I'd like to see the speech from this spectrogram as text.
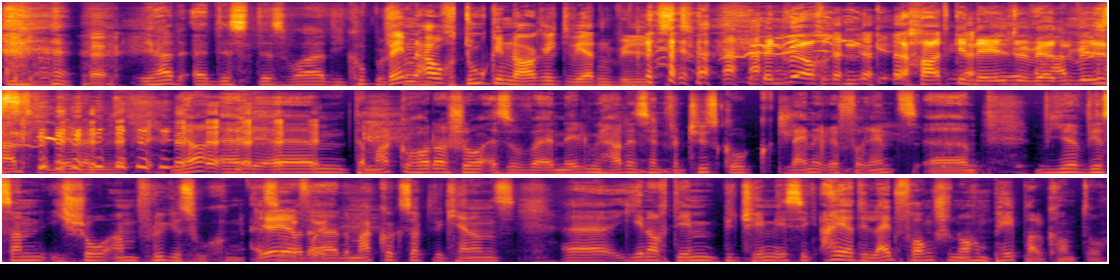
ja, äh, das, das war die Kuppel. Wenn auch du genagelt werden willst. Wenn du auch hart genäht werden Hart- willst. hart genäht werden willst. ja, äh, der, ähm, der Marco hat auch schon, also weil Nail Me Hard in San Francisco, kleine Referenz, ähm, wir, wir sind schon am Flüge suchen. Also Ja, ja, voll. der, der Marco hat gesagt, wir können uns äh, je nachdem budgetmäßig, ah ja, die Leute fragen schon nach einem PayPal-Konto.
